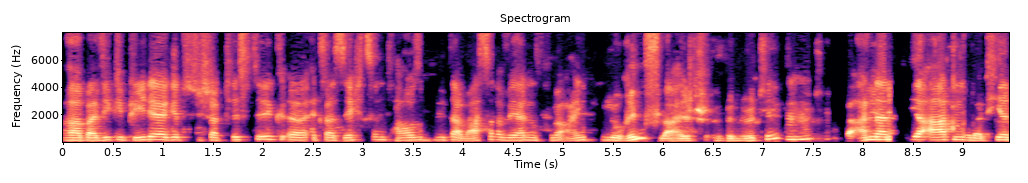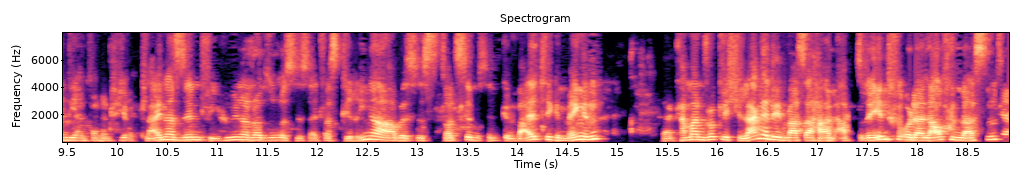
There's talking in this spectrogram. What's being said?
Äh, bei Wikipedia gibt es die Statistik, äh, etwa 16.000 Liter Wasser werden für ein Kilo Rindfleisch äh, benötigt. Mhm. Bei anderen Tierarten oder Tieren, die einfach natürlich auch kleiner sind, wie Hühner oder so, ist es etwas geringer, aber es ist trotzdem, es sind gewaltige Mengen. Da kann man wirklich lange den Wasserhahn abdrehen oder laufen lassen, ja.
